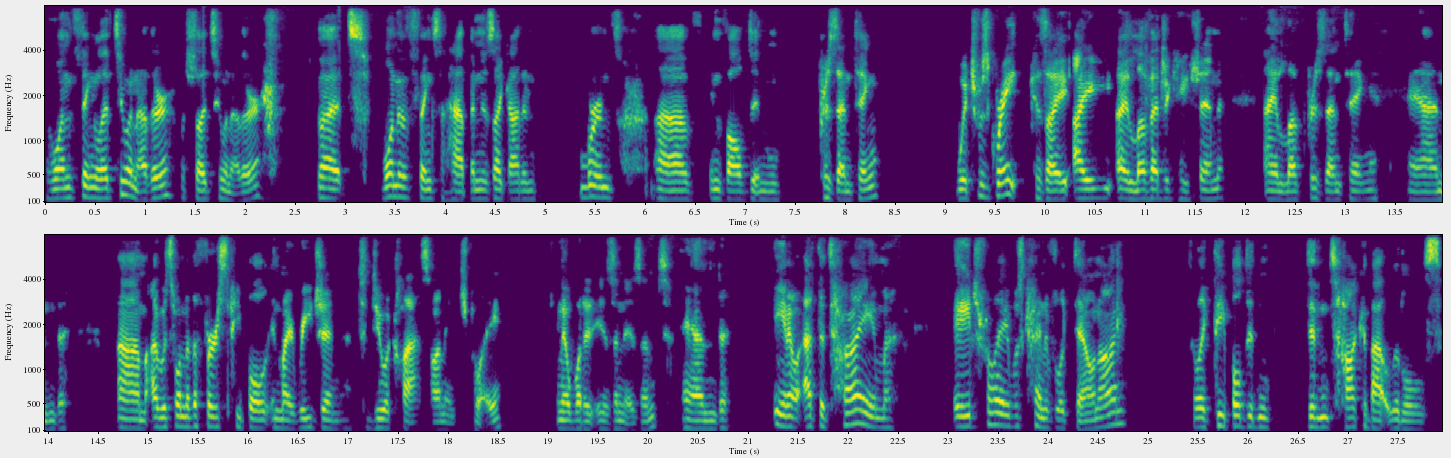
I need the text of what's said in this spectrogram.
one thing led to another, which led to another. But one of the things that happened is I got in, more uh, involved in presenting, which was great because I, I, I love education. I love presenting. And um, I was one of the first people in my region to do a class on age play you know what it is and isn't and you know at the time age play was kind of looked down on. Like people didn't didn't talk about littles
